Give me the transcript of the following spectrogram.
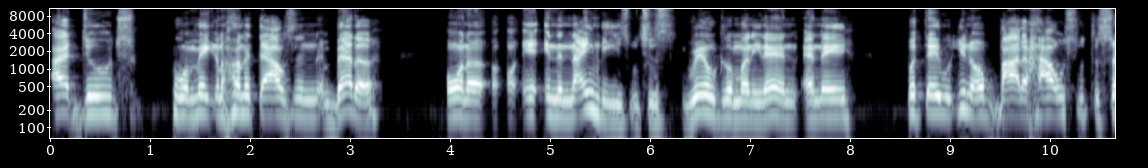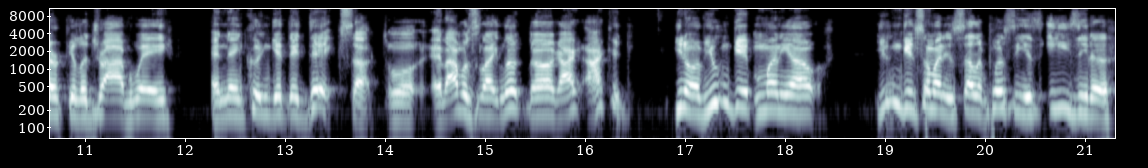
I had dudes who were making a hundred thousand and better on a uh, in the nineties, which is real good money then, and they but they would, you know, buy the house with the circular driveway and then couldn't get their dick sucked. Or and I was like, look, dog, I, I could, you know, if you can get money out, you can get somebody to sell a pussy, it's easy to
